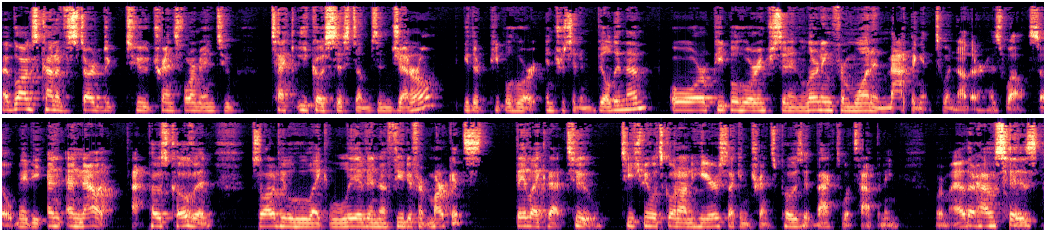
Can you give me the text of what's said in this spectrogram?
my blogs kind of started to transform into tech ecosystems in general either people who are interested in building them or people who are interested in learning from one and mapping it to another as well. So maybe, and, and now post COVID, there's a lot of people who like live in a few different markets they like that too. Teach me what's going on here so I can transpose it back to what's happening where my other house is,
